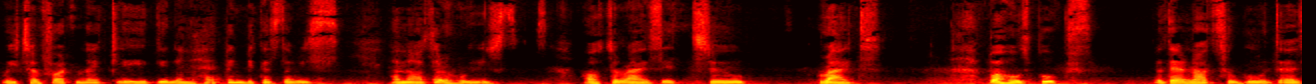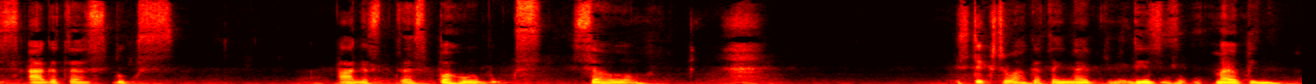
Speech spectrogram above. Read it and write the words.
which unfortunately didn't happen because there is an author who is authorized to write Poirot's books, but they're not so good as Agatha's books, Agatha's Poirot books. So stick to Agatha in my, this is my opinion.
